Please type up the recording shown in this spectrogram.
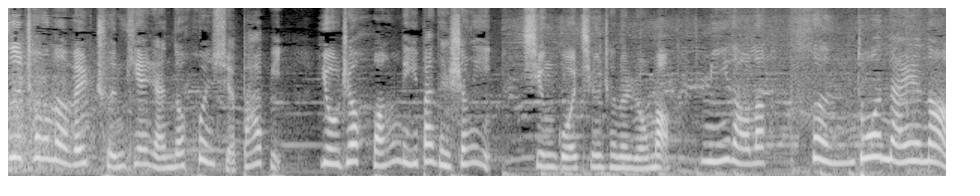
自称呢为纯天然的混血芭比。有着黄鹂般的声音，倾国倾城的容貌，迷倒了很多男人呢。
